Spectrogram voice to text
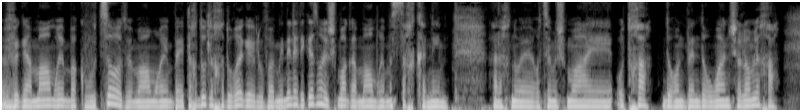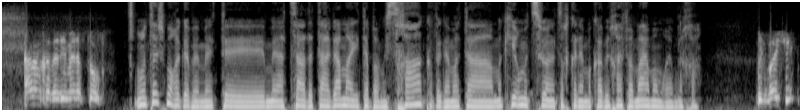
וגם מה אומרים בקבוצות, ומה אומרים בהתאחדות לכדורגל ובמינהלת. הגיע הזמן לשמוע גם מה אומרים השחקנים. אנחנו uh, רוצים לשמוע uh, אותך, דורון בן דורואן, שלום לך. אהלן חברים, ערב טוב. אני רוצה לשמוע רגע באמת uh, מהצד, אתה גם היית במשחק, וגם אתה מכיר מצוין את שחקני מכבי חיפה, מה הם אומרים לך? מתביישים.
